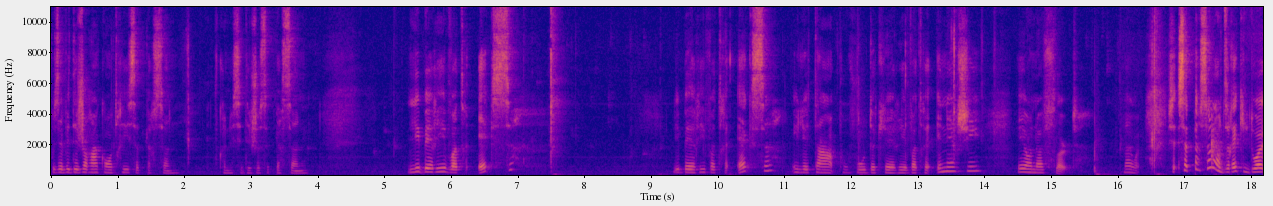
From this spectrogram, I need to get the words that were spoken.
Vous avez déjà rencontré cette personne. Vous connaissez déjà cette personne. Libérez votre ex. Libérez votre ex. Il est temps pour vous de clairer votre énergie. Et on a flirt. Ben Cette personne, on dirait qu'il doit,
